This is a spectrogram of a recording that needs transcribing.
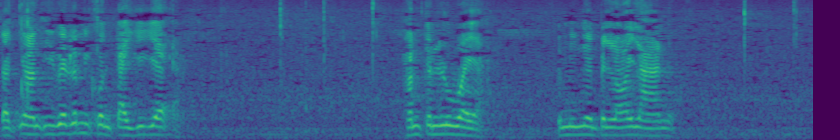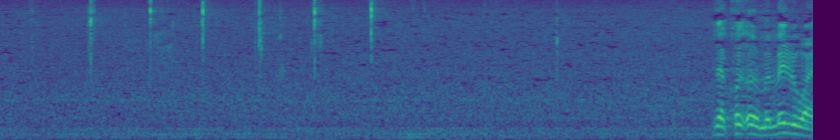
จัดงานอีเวนต์แล้วมีคนไปเยอะแยะทำจนรวยอะจะมีเงินเป็นร้อยล้านอะแต่คนอื่นมันไม่รวย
